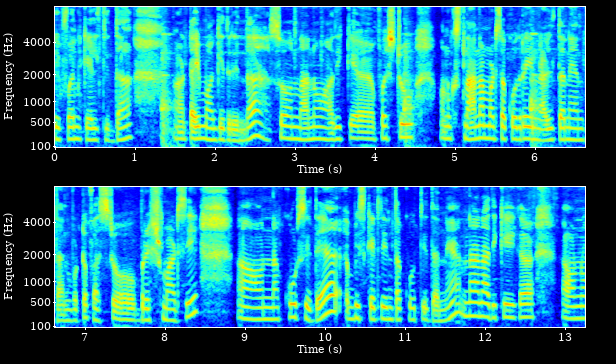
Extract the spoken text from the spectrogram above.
ಟಿಫನ್ ಕೇಳ್ತಿದ್ದ ಟೈಮ್ ಆಗಿದ್ದರಿಂದ ಸೊ ನಾನು ಅದಕ್ಕೆ ಫಸ್ಟು ಅವ್ನಿಗೆ ಸ್ನಾನ ಮಾಡ್ಸೋಕೆ ಹೋದರೆ ಇನ್ನು ಅಳ್ತಾನೆ ಅಂತ ಅಂದ್ಬಿಟ್ಟು ಫಸ್ಟು ಬ್ರಷ್ ಮಾಡಿಸಿ ಅವನ್ನ ಕೂರಿಸಿದ್ದೆ. ಬಿಸ್ಕೆಟ್ ತಿಂತ ಕೂತಿದ್ದಾನೆ. ನಾನು ಅದಕ್ಕೆ ಈಗ ಅವನು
